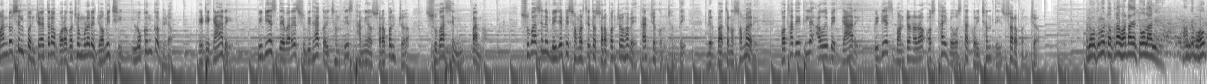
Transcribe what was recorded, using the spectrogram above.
ମାଣ୍ଡୋସିଲ ପଞ୍ଚାୟତର ବରଗଛ ମୂଳରେ ଜମିଛି ଲୋକଙ୍କ ଭିଡ଼। ଏଠି ଗାଁରେ ପିଡିଏସ୍ ଦେବାରେ ସୁବିଧା କରିଛନ୍ତି ସ୍ଥାନୀୟ ସରପଞ୍ଚ ସୁବାସିନ ପାନ। ସୁବାସିନୀ ବିଜେପି ସମର୍ଥିତ ସରପଞ୍ଚ ଭାବେ କାର୍ଯ୍ୟ କରୁଛନ୍ତି। ନିର୍ବାଚନ ସମୟରେ କଥା ଦେଇଥିଲେ ଆଉ ଏବେ ଗାଁରେ ପିଡିଏସ୍ ବଣ୍ଟନର ଅସ୍ଥାୟୀ ବ୍ୟବସ୍ଥା କରିଛନ୍ତି ସରପଞ୍ଚ ଯେଉଁଦିନ ଚତରା ଭାଟାକେ ଚଲାନି ଆମକେ ବହୁତ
